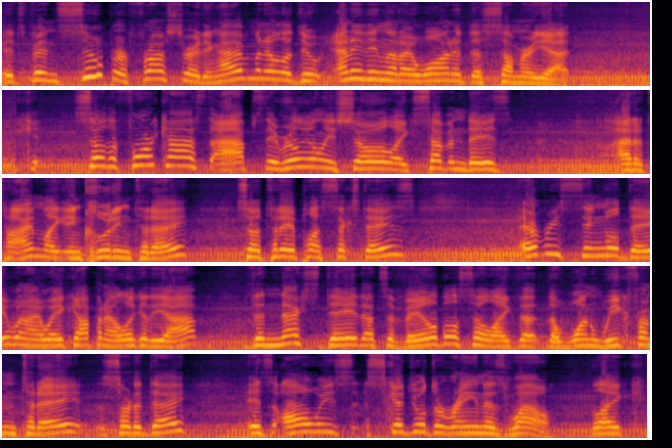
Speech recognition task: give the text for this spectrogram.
It's been super frustrating. I haven't been able to do anything that I wanted this summer yet. So the forecast apps, they really only show like seven days at a time, like including today. So today plus six days. Every single day when I wake up and I look at the app, the next day that's available, so like the, the one week from today sort of day, it's always scheduled to rain as well. Like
